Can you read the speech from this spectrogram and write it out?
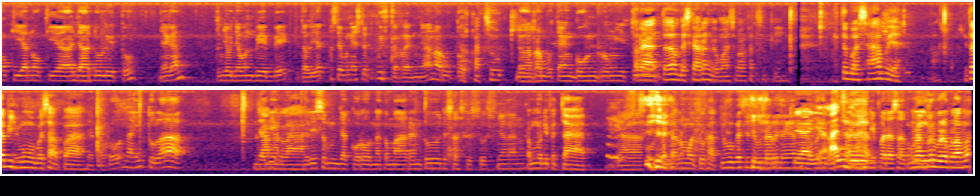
Nokia Nokia jadul itu, ya kan? Zaman-zaman BB, kita lihat pas zaman SD, wih kerennya Naruto. Akatsuki. Dengan rambutnya yang gondrong itu. Ternyata sampai sekarang nggak masuk Akatsuki. Kita bahas apa ya? Kita bingung mau bahas apa. Ya corona itulah. Jadi- Janganlah. Jadi, semenjak corona kemarin tuh desas-desusnya kan. Kamu dipecat. Ya, aku sebenarnya mau curhat juga sih sebenarnya. kan. Ya, ya, dipecat. lanjut. Jadi pada saat Kamu nganggur berapa lama?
